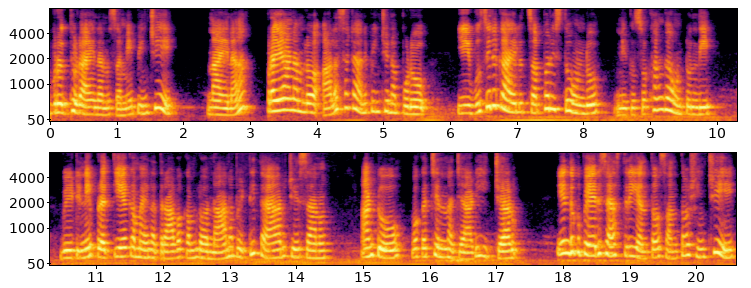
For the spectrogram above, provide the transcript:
వృద్ధుడు ఆయనను సమీపించి నాయన ప్రయాణంలో అలసట అనిపించినప్పుడు ఈ ఉసిరికాయలు చప్పరిస్తూ ఉండు నీకు సుఖంగా ఉంటుంది. వీటిని ప్రత్యేకమైన ద్రావకంలో నానబెట్టి తయారు చేశాను. అంటూ ఒక చిన్న జాడి ఇచ్చాడు. ఇందుకు పేరు శాస్త్రి ఎంతో సంతోషించి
